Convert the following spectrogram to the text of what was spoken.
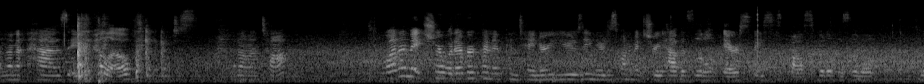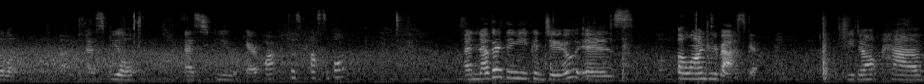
and then it has a pillow, just put on top. You want to make sure whatever kind of container you're using, you just want to make sure you have as little air space as possible, as little, little uh, as few, as few air pockets as possible. Another thing you can do is a laundry basket. If you don't have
